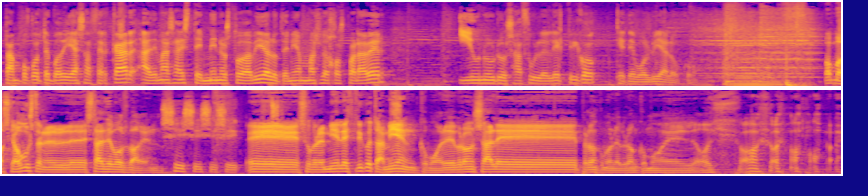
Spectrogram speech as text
Tampoco te podías acercar, además a este menos todavía, lo tenían más lejos para ver. Y un Urus azul eléctrico que te volvía loco. Vamos, que a gusto en el style de Volkswagen. Sí, sí, sí, sí. Eh, sobre el mi eléctrico también, como el Lebron sale... Perdón, como el Lebron, como el... ay, ay, ay, ay.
